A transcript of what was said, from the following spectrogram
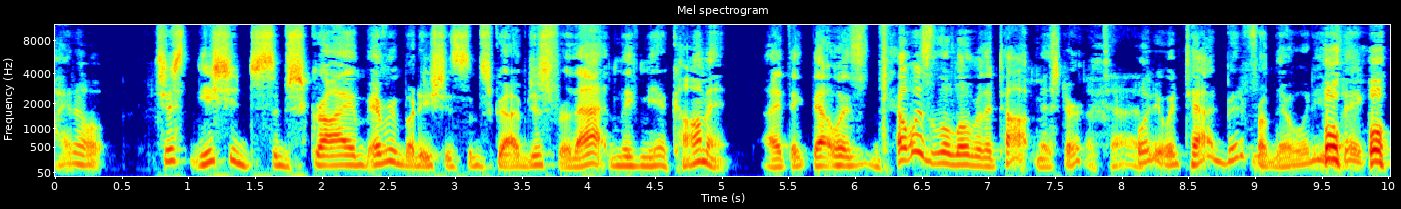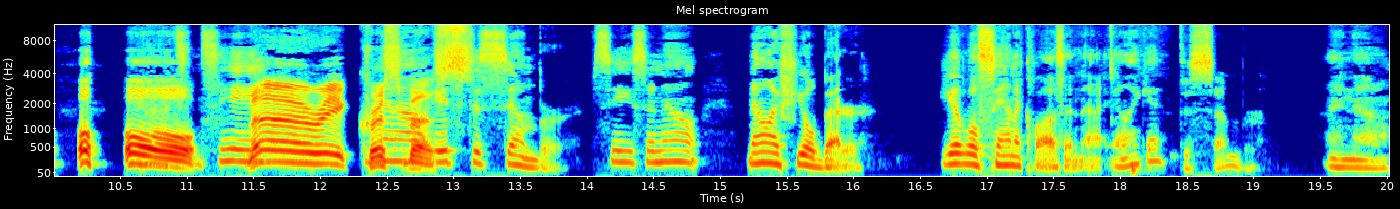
I don't. Just you should subscribe. Everybody should subscribe just for that and leave me a comment. I think that was that was a little over the top, Mister. A tad. What a tad bit from there. What do you think? Oh, ho, ho. See, Merry Now Christmas. it's December. See, so now now I feel better. You get a little Santa Claus in that. You like it? December. I know.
